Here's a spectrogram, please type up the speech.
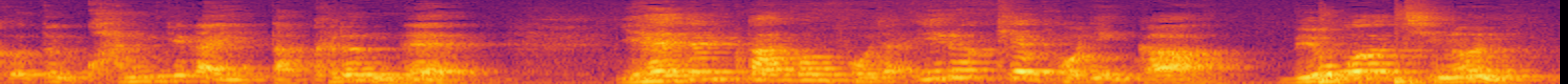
어떤 관계가 있다. 그런데 얘들도 한번 보자. 이렇게 보니까 진은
